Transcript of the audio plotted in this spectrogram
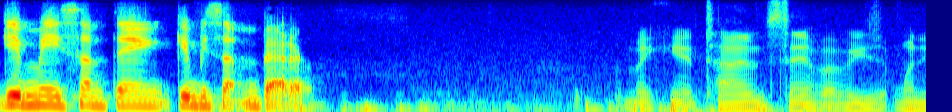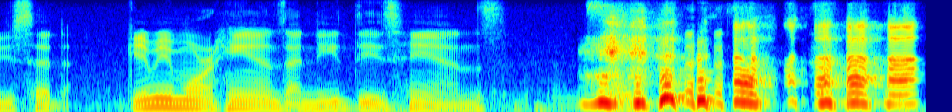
give me something, give me something better. I'm making a timestamp of when you said, "Give me more hands. I need these hands."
